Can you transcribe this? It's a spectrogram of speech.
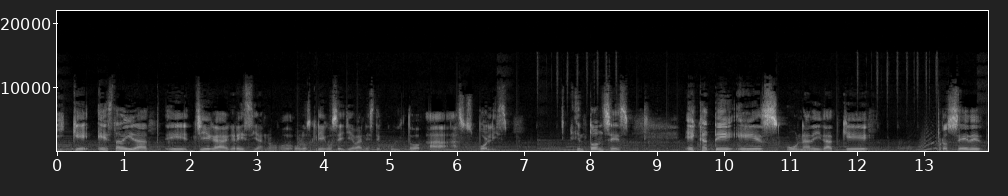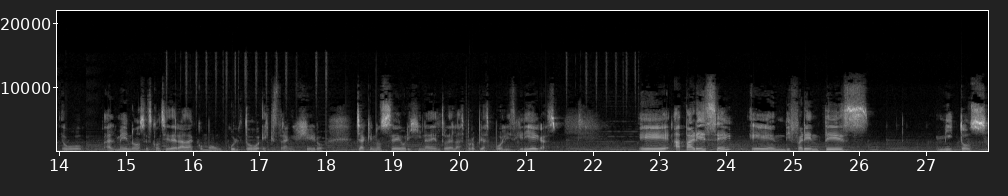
y que esta deidad eh, llega a Grecia, ¿no? o, los griegos se llevan este culto a sus polis. Entonces, Hécate es una deidad que procede o al menos es considerada como un culto extranjero, ya que no se origina dentro de las propias polis griegas. Eh, aparece en diferentes mitos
